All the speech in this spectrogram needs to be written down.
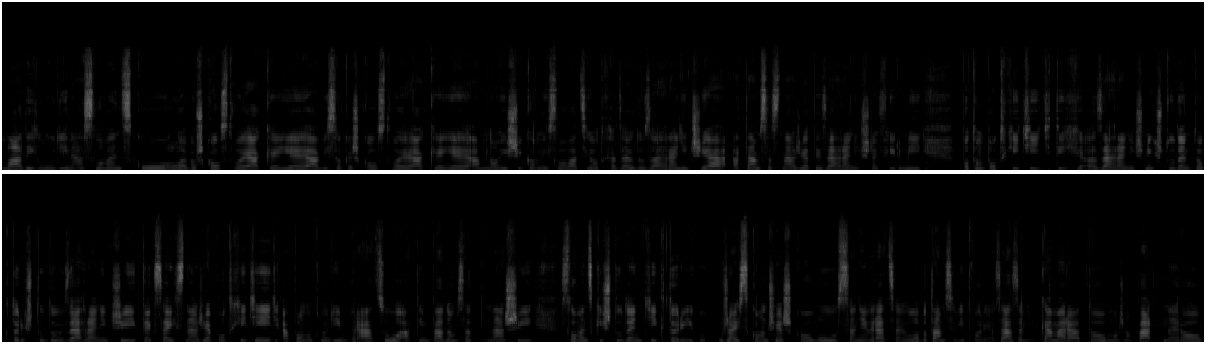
mladých ľudí na Slovensku, lebo školstvo je aké je a vysoké školstvo je aké je a mnohí šikovní Slováci odchádzajú do zahraničia a tam sa snažia tie zahraničné firmy potom podchytiť tých zahraničných študentov, ktorí študujú v zahraničí, tak sa ich snažia podchytiť a ponúknuť im prácu a tým pádom sa naši slovenskí študenti, ktorí už aj skončia školu, sa nevracajú, lebo tam si vytvoria zázemie kamarátov, možno partnerov,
